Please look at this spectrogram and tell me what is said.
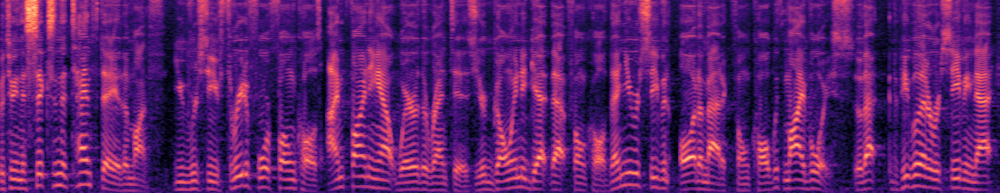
Between the 6th and the 10th day of the month, you receive three to four phone calls. I'm finding out where the rent is. You're going to get that phone call. Then you receive an automatic phone call with my voice. So that the people that are receiving that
